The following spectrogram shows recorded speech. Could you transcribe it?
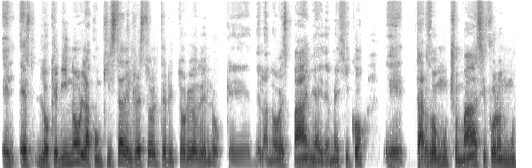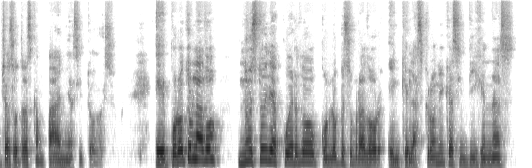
es, lo que vino, la conquista del resto del territorio de lo que, de la Nueva España y de México, eh, tardó mucho más y fueron muchas otras campañas y todo eso. Eh, por otro lado, no estoy de acuerdo con López Obrador en que las crónicas indígenas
